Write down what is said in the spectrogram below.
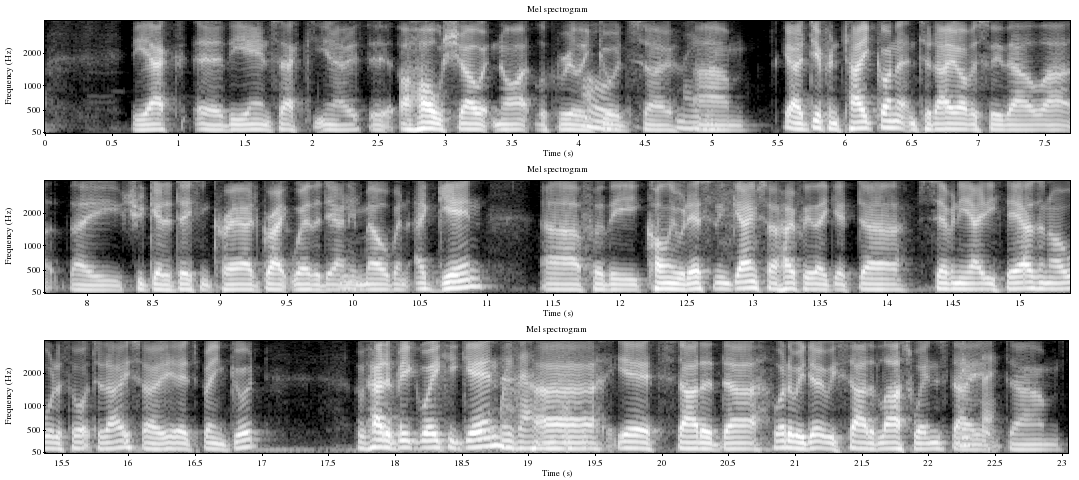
the uh, the Anzac, you know, the, a whole show at night looked really oh, good. So, um, yeah, a different take on it. And today, obviously, they'll uh, they should get a decent crowd. Great weather down in Melbourne again uh, for the Collingwood Essendon game. So hopefully they get uh, 70, 80,000, I would have thought today. So yeah, it's been good. We've had a big week again. We've had uh, yeah, it started. Uh, what do we do? We started last Wednesday. Wednesday. At, um,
